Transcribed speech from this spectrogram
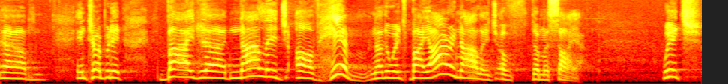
um, interpreted by the knowledge of him. In other words, by our knowledge of the Messiah, which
